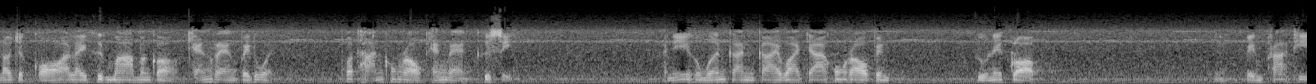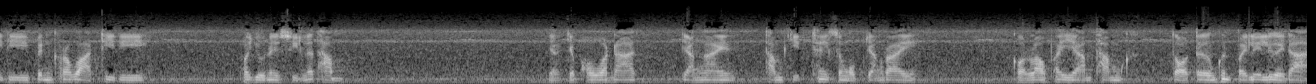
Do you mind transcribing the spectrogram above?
เราจะก่ออะไรขึ้นมามันก็แข็งแรงไปด้วย เพราะฐานของเราแข็งแรงคือศีลอันนี้ก็เหมือนกันกายวาจาของเราเป็น อยู่ในกรอบ เป็นพระที่ดีเป็นครวาตที่ดี พออยู่ในศีลและธรรม อยากจะภาวนาอย่างไงทำจิตให้สงบอย่างไร ก็เราพยายามทำต่อเติมขึ้นไปเรื่อย ๆ ได้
